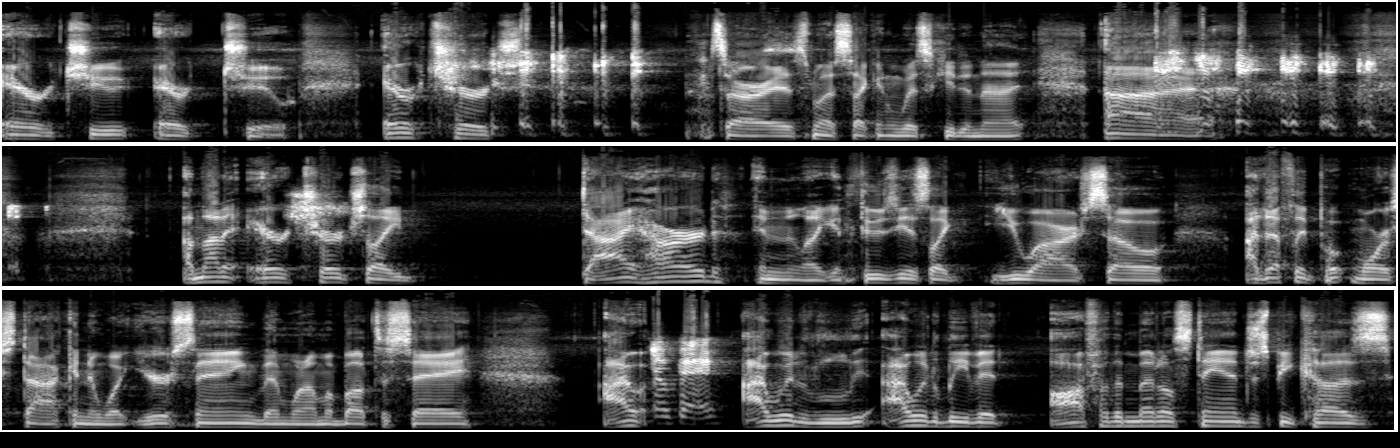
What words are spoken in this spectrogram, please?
Eric Chu Eric Chu Eric Church. sorry, it's my second whiskey tonight. Uh, I'm not an Eric Church like die hard and like enthusiast like you are. So I definitely put more stock into what you're saying than what I'm about to say. I Okay. I would le- I would leave it off of the medal stand just because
